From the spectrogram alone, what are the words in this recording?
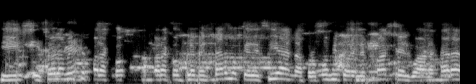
Y, solamente para, para complementar lo que decían a propósito del empate del Guadalajara,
